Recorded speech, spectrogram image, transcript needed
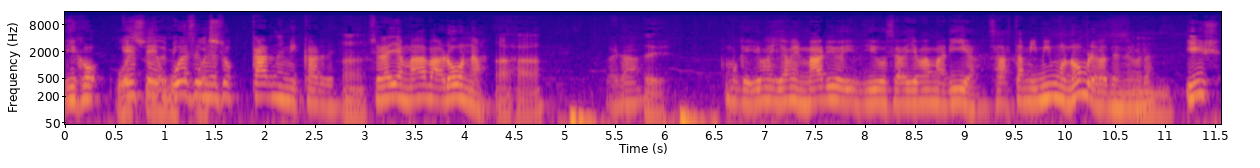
Dijo, Hueso este de mi hueso hueso. eso, carne mi carne. Ah. Será llamada varona, Ajá. ¿verdad? Sí. Como que yo me llame Mario y digo se va a llamar María. O sea, hasta mi mismo nombre va a tener, ¿verdad? Mm. Ish,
